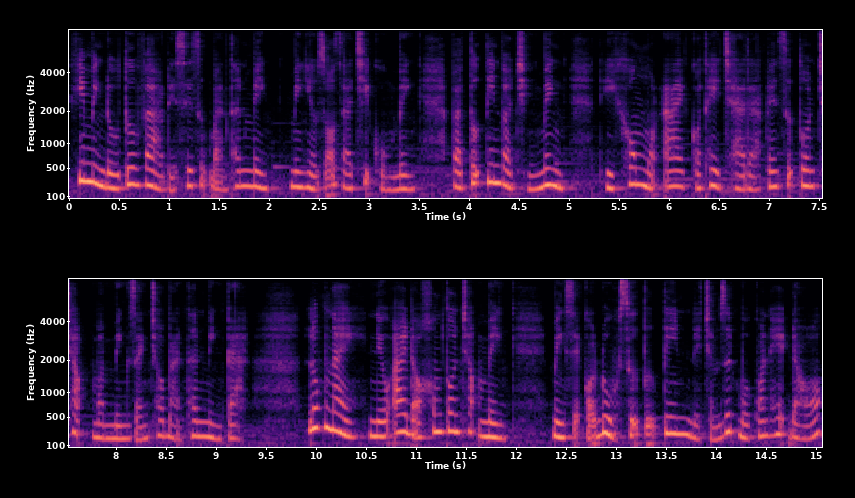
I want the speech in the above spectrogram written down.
Khi mình đầu tư vào để xây dựng bản thân mình mình hiểu rõ giá trị của mình và tự tin vào chính mình, thì không một ai có thể trà đạp lên sự tôn trọng mà mình dành cho bản thân mình cả. Lúc này, nếu ai đó không tôn trọng mình mình sẽ có đủ sự tự tin để chấm dứt mối quan hệ đó.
